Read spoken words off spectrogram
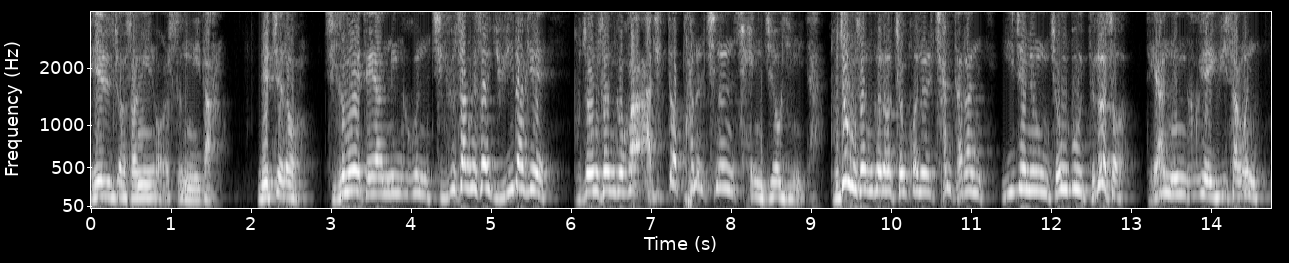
헬조선이 옳습니다. 넷째로 지금의 대한민국은 지구상에서 유일하게 부정선거가 아직도 판을 치는 생지역입니다. 부정선거로 정권을 찬탈한 이재명 정부 들어서 대한민국의 위상은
